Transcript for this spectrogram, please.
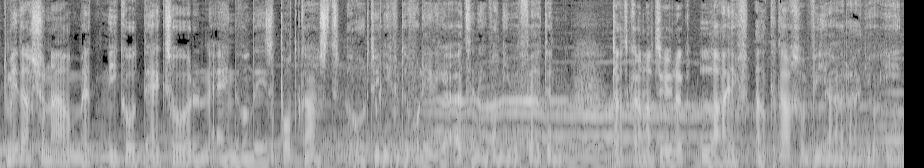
Het middagjournaal met Nico Dijkshoorn. Einde van deze podcast. Hoort u liever de volledige uitzending van Nieuwe Feiten? Dat kan natuurlijk live elke dag via Radio 1.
